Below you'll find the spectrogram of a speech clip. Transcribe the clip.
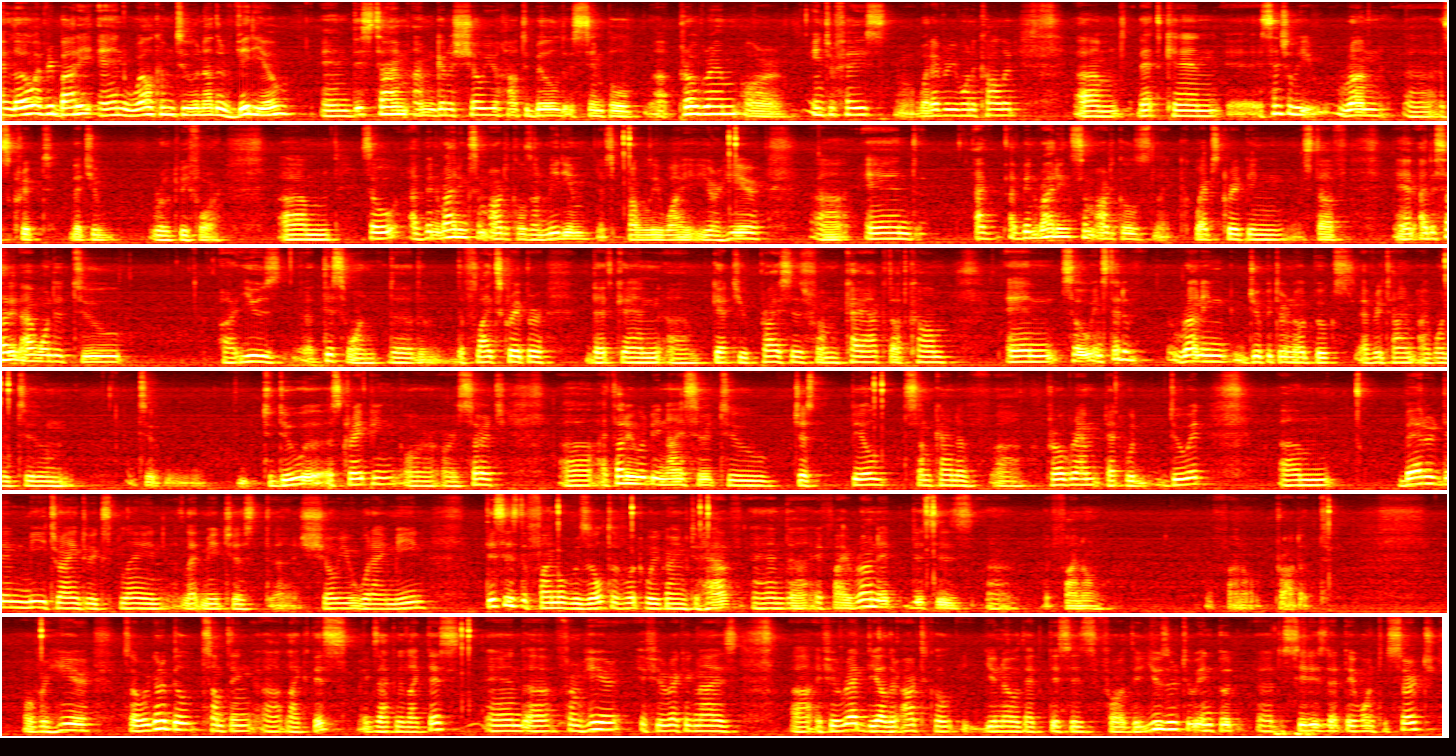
Hello everybody and welcome to another video and this time I'm gonna show you how to build a simple uh, program or interface whatever you want to call it um, that can uh, essentially run uh, a script that you wrote before. Um, so I've been writing some articles on Medium, that's probably why you're here, uh, and I've, I've been writing some articles like web scraping stuff and I decided I wanted to uh, use uh, this one, the, the, the, flight scraper that can um, get you prices from kayak.com and so instead of running Jupyter notebooks every time I wanted to to to do a, scraping or, or a search uh, I thought it would be nicer to just build some kind of uh, program that would do it. Um, better than me trying to explain let me just uh, show you what I mean. This is the final result of what we're going to have and uh, if I run it this is uh, the final the final product over here. So we're going to build something uh, like this exactly like this and uh, from here if you recognize uh, if you read the other article you know that this is for the user to input the cities that they want to search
